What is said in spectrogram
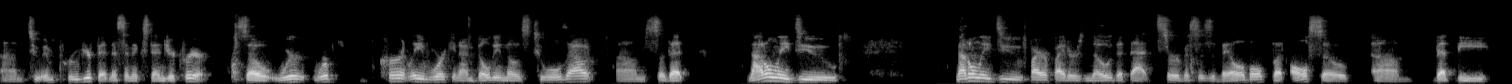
um, to improve your fitness and extend your career. So we're we're currently working on building those tools out um, so that not only do not only do firefighters know that that service is available, but also um, that the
